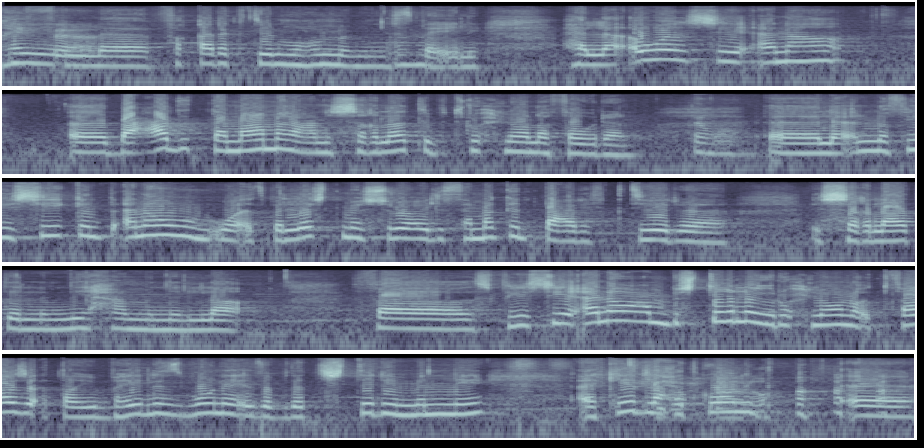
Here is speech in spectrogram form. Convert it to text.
هي الفقرة كثير مهمة بالنسبة لي هلأ أول شيء أنا آه، بعدت تماما عن الشغلات اللي بتروح لونها فورا. تمام. آه لأنه في شيء كنت أنا وقت بلشت مشروعي لسه ما كنت بعرف كثير الشغلات المنيحه من اللا ففي شيء أنا وعم بشتغله يروح لونه اتفاجئ طيب هي الزبونه إذا بدها تشتري مني أكيد رح تكون آه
